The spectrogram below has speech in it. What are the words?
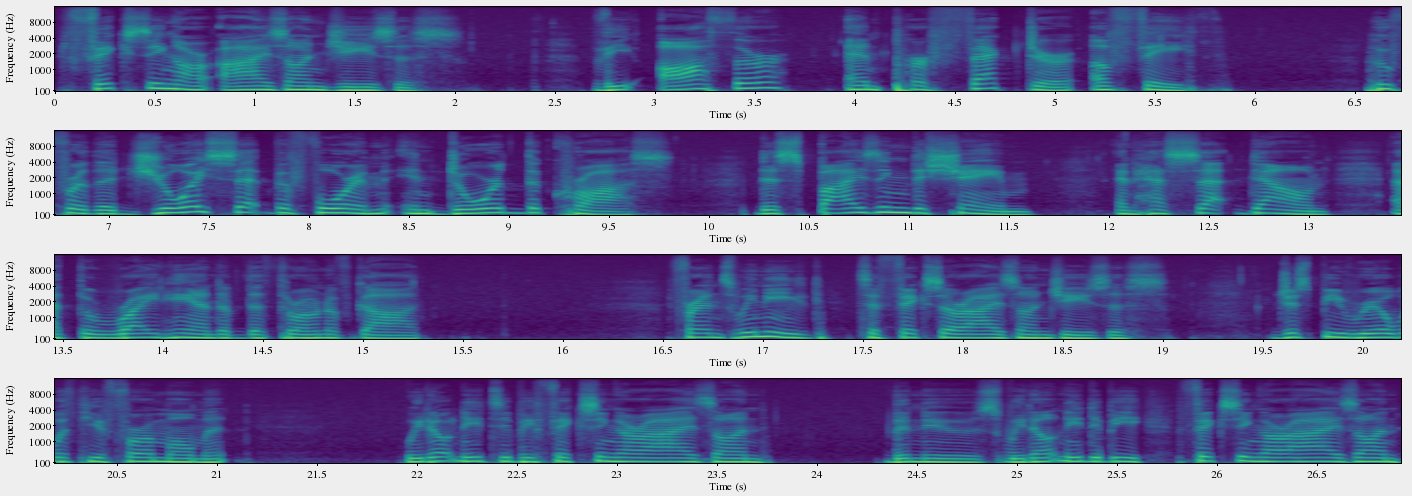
fixing our eyes on Jesus, the author and perfecter of faith, who for the joy set before him endured the cross despising the shame, and has sat down at the right hand of the throne of God. Friends, we need to fix our eyes on Jesus. Just be real with you for a moment. We don't need to be fixing our eyes on the news. We don't need to be fixing our eyes on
